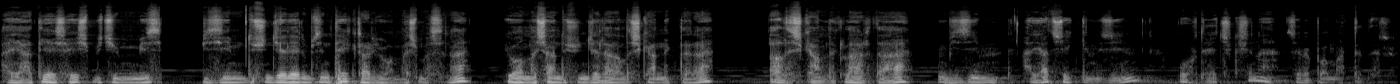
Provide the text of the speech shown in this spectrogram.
hayatı yaşayış biçimimiz bizim düşüncelerimizin tekrar yoğunlaşmasına, yoğunlaşan düşünceler alışkanlıklara, alışkanlıklar da bizim hayat şeklimizin ortaya çıkışına sebep olmaktadır.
